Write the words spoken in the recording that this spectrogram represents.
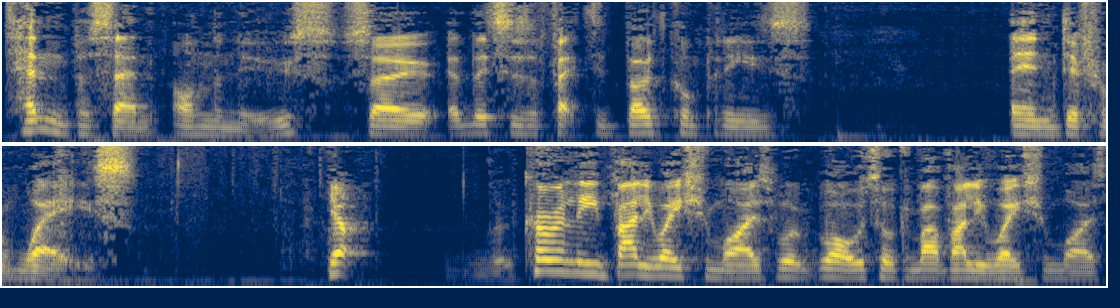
10% on the news. So this has affected both companies in different ways. Yep. Currently, valuation wise, what what we're talking about valuation wise,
